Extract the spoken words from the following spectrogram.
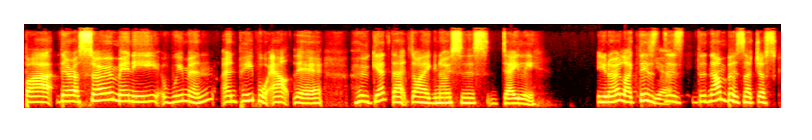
but there are so many women and people out there who get that diagnosis daily. You know, like there's, Yeah. there's the numbers are just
